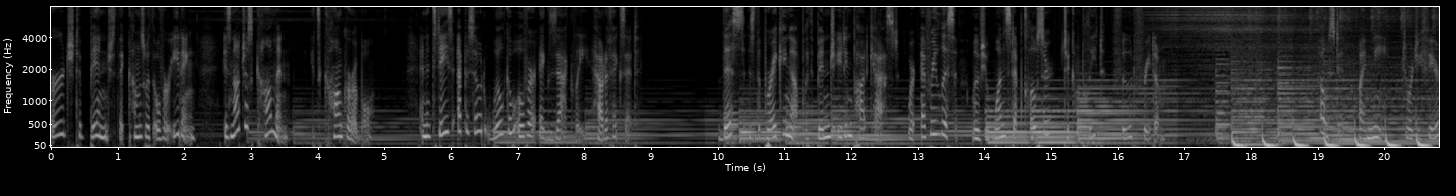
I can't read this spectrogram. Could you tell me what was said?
urge to binge that comes with overeating is not just common, it's conquerable. And in today's episode, we'll go over exactly how to fix it. This is the Breaking Up with Binge Eating podcast, where every listen moves you one step closer to complete food freedom. Hosted by me, Georgie Fear,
